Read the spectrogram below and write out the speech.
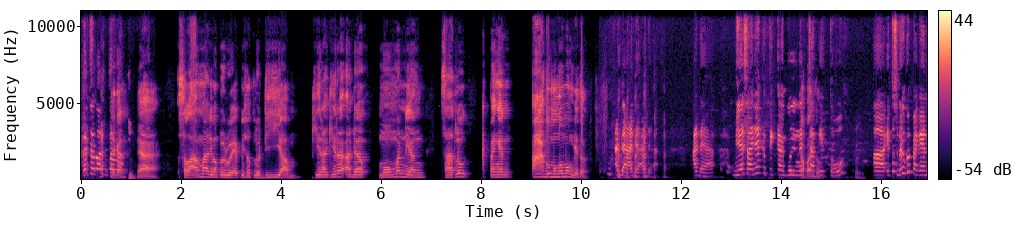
Betul betul. Ya kan? Nah, selama 52 episode lu diam, kira-kira ada momen yang saat lu pengen ah gue mau ngomong gitu. Ada ada ada. Ada. Biasanya ketika gue tuh? itu eh, itu sebenarnya gue pengen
